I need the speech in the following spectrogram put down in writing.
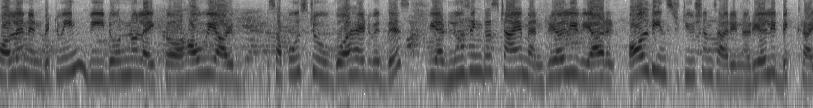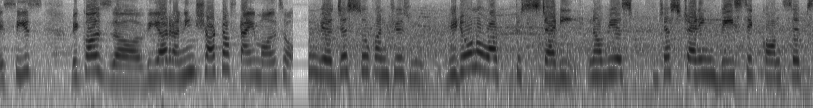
fallen in between we don't know like uh, how we are supposed to go ahead with this we are losing this time and really we are all the institutions are in a really big crisis because uh, we are running short of time also We are just so confused. We don't know what to study. Now we are just studying basic concepts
